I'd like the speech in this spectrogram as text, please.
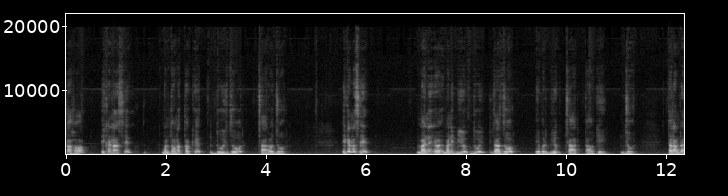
সহ এখানে আছে মানে ধনাত্মকের দুই জোর, চারও জোর। এখানে আছে মানে মানে বিয়োগ দুই, যা জোর এবার বিয়োগ চার, তাও কি? জোর। তাহলে আমরা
